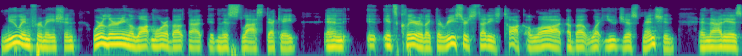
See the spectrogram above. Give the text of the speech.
new information. We're learning a lot more about that in this last decade. And it, it's clear, like the research studies talk a lot about what you just mentioned, and that is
